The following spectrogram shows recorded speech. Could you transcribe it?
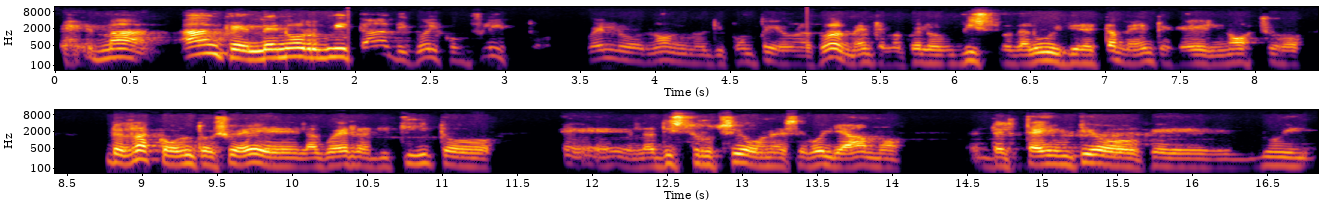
eh, ma anche l'enormità di quel conflitto, quello non di Pompeo naturalmente, ma quello visto da lui direttamente, che è il nocciolo del racconto, cioè la guerra di Tito e la distruzione, se vogliamo, del Tempio che lui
